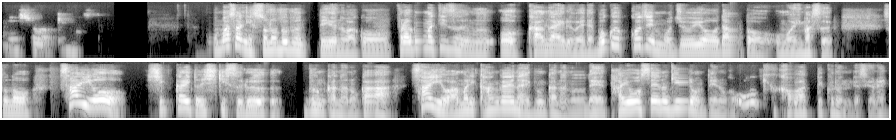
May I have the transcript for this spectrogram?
うな印象を受けました。まさにその部分っていうのはこう、プラグマティズムを考える上で、僕個人も重要だと思います。その差異をしっかりと意識する文化なのか、差異をあまり考えない文化なので、多様性の議論っていうのが大きく変わってくるんですよね。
